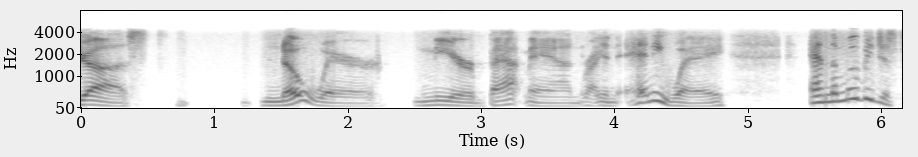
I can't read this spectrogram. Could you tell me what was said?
just nowhere near Batman Right. in any way. And the movie just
